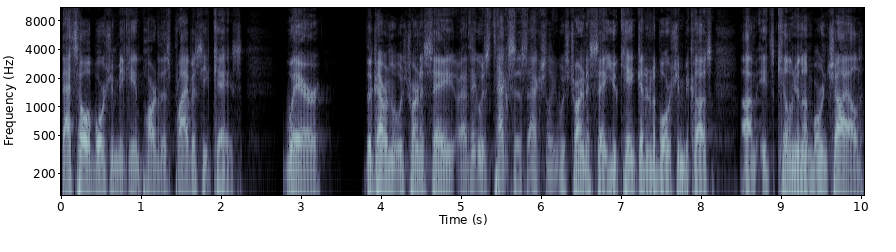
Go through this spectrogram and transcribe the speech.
That's how abortion became part of this privacy case, where the government was trying to say, I think it was Texas actually, was trying to say you can't get an abortion because um, it's killing an unborn child.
